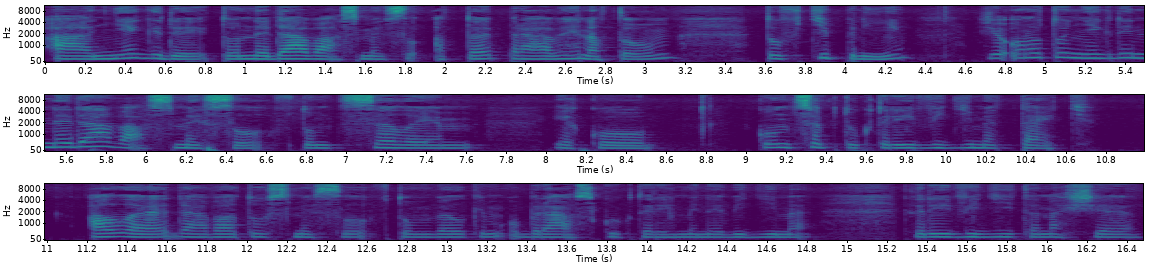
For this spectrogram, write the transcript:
A někdy to nedává smysl a to je právě na tom to vtipný, že ono to někdy nedává smysl v tom celém jako konceptu, který vidíme teď. Ale dává to smysl v tom velkém obrázku, který my nevidíme, který vidí ta naše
